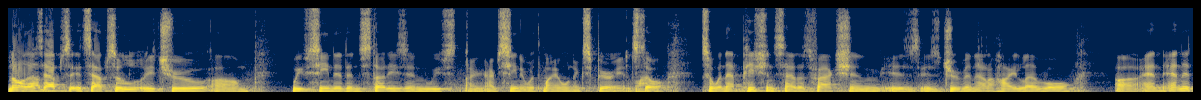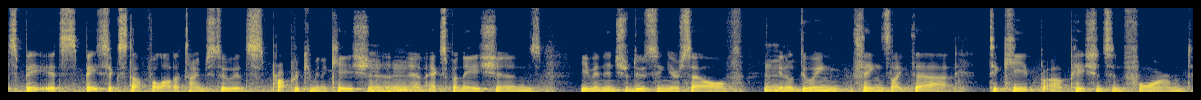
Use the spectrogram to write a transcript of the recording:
no, that's um, abs- it's absolutely true. Um, we've seen it in studies, and we've I, have seen it with my own experience. Wow. So so when that patient satisfaction is is driven at a high level. Uh, and and it's ba it's basic stuff a lot of times too. It's proper communication mm -hmm. and explanations even introducing yourself, mm. you know, doing things like that to keep uh, patients informed,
